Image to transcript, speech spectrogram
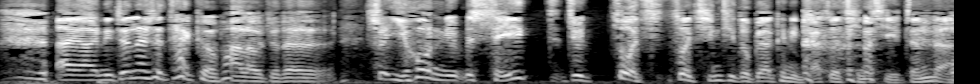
哎呀，你真的是太可怕了！我觉得，所以以后你们谁就做做亲戚都不要跟你们家做亲戚，真的。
